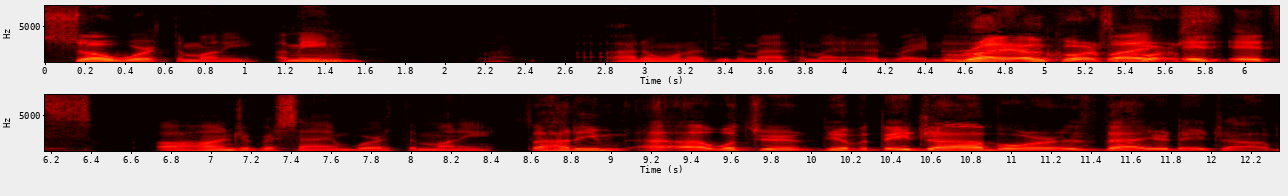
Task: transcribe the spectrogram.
so worth the money. I mean, I don't want to do the math in my head right now. Right. Of course. of course. it, it's a hundred percent worth the money. so how do you? Uh, uh, what's your? Do you have a day job or is that your day job?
